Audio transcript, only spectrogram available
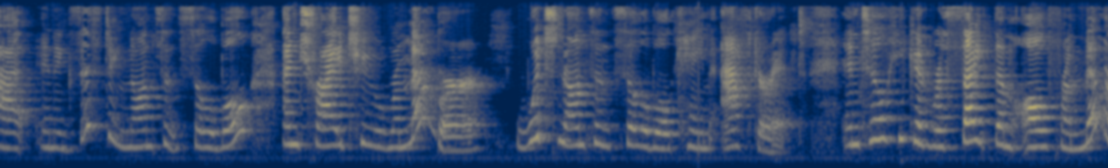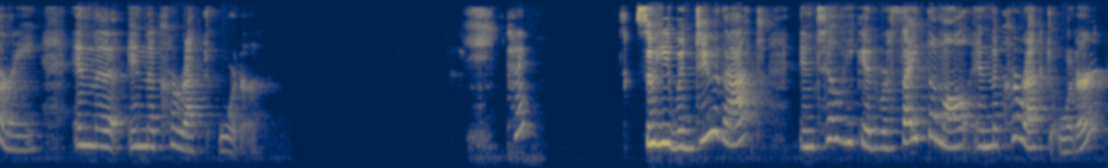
at an existing nonsense syllable and try to remember which nonsense syllable came after it until he could recite them all from memory in the, in the correct order. Okay, so he would do that until he could recite them all in the correct order.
